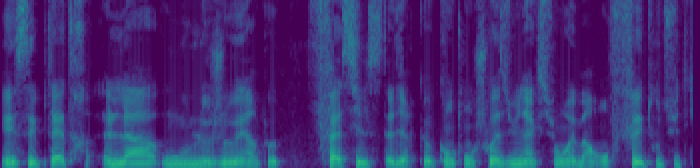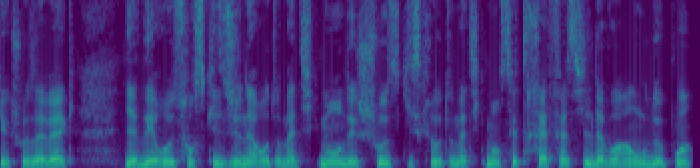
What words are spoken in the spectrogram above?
Et c'est peut-être là où le jeu est un peu facile, c'est-à-dire que quand on choisit une action, et eh ben on fait tout de suite quelque chose avec. Il y a des ressources qui se génèrent automatiquement, des choses qui se créent automatiquement. C'est très facile d'avoir un ou deux points,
